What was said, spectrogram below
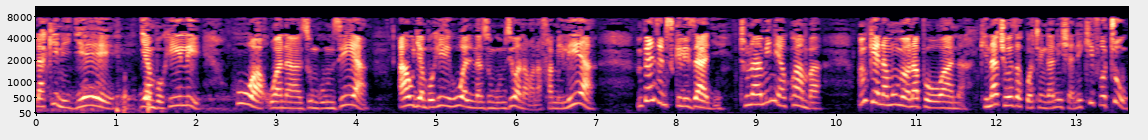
lakini je, jambo hili huwa wanazungumzia au jambo hili huwa linazungumziwa na wanafamilia? Mpenzi msikilizaji, tunaamini ya kwamba mke na mume wanapooana kinachoweza kuwatenganisha ni kifo tu,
